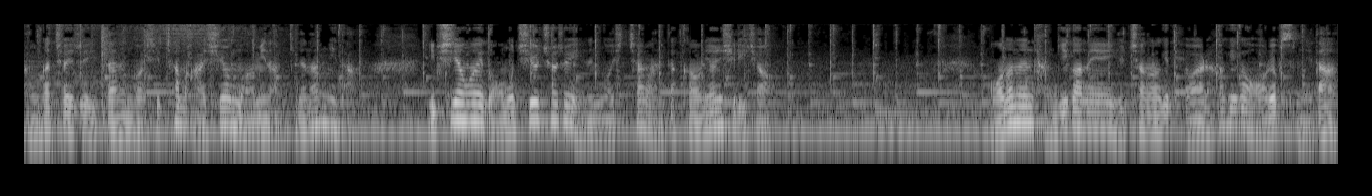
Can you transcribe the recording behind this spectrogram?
안 갖춰져 있다는 것이 참 아쉬운 마음이 남기는 합니다. 입시 영어에 너무 치우쳐져 있는 것이 참 안타까운 현실이죠. 언어는 단기간에 유창하게 대화를 하기가 어렵습니다.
